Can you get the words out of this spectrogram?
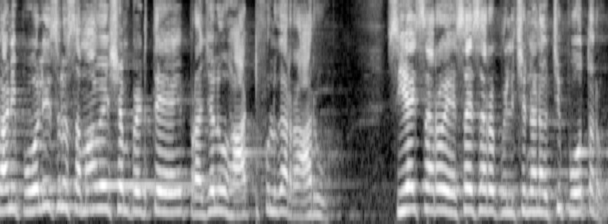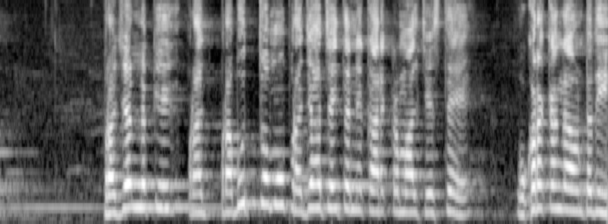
కానీ పోలీసులు సమావేశం పెడితే ప్రజలు హార్ట్ఫుల్గా రారు. సిఐసారో ఎస్ఐసారో పిలిచిండని వచ్చి పోతారు. ప్రజలకి ప్ర ప్రభుత్వము ప్రజా చైతన్య కార్యక్రమాలు చేస్తే ఒక రకంగా ఉంటుంది.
